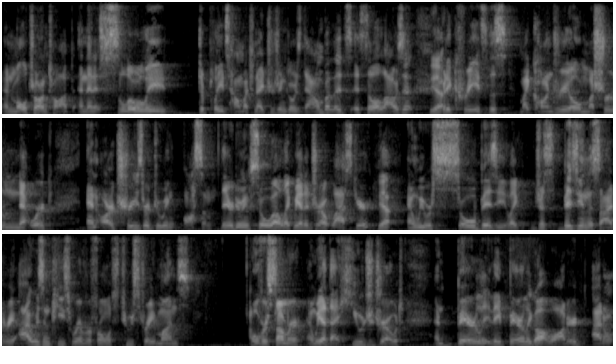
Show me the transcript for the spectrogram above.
and mulch on top, and then it slowly depletes how much nitrogen goes down, but it's, it still allows it. Yeah. But it creates this mitochondrial mushroom network. And our trees are doing awesome. They're doing so well. Like we had a drought last year. Yeah. And we were so busy, like just busy in the cidery. I was in Peace River for almost two straight months over summer, and we had that huge drought, and barely they barely got watered. I don't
